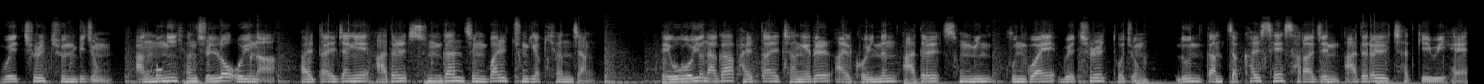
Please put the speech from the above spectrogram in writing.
외출 준비 중 악몽이 현실로 오유나 발달장애 아들 순간 증발 충격 현장 배우 오유나가 발달장애를 앓고 있는 아들 송민 군과의 외출 도중 눈 깜짝할 새 사라진 아들을 찾기 위해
